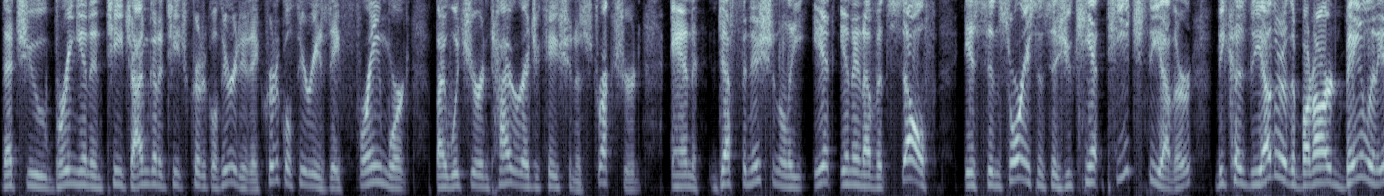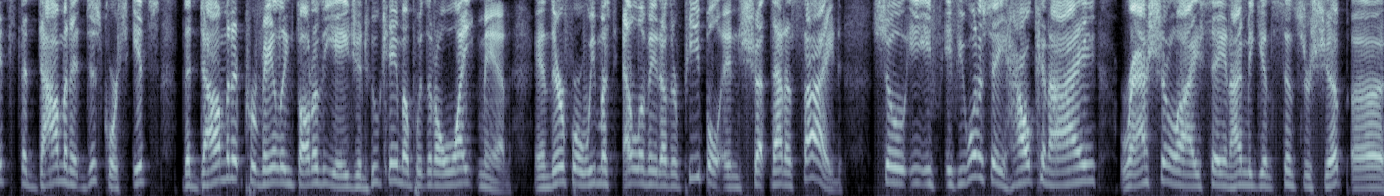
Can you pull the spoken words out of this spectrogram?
that you bring in and teach. I'm going to teach critical theory today. Critical theory is a framework by which your entire education is structured. And definitionally, it in and of itself is censorious and says you can't teach the other because the other, the Bernard Bailyn, it's the dominant discourse. It's the dominant prevailing thought of the age and who came up with it? A white man. And therefore we must elevate other people and shut that aside. So if, if you want to say, how can I rationalize saying I'm against censorship? Uh,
